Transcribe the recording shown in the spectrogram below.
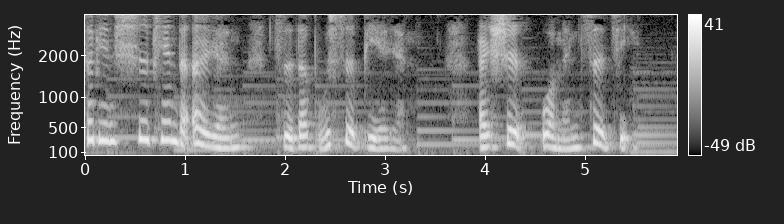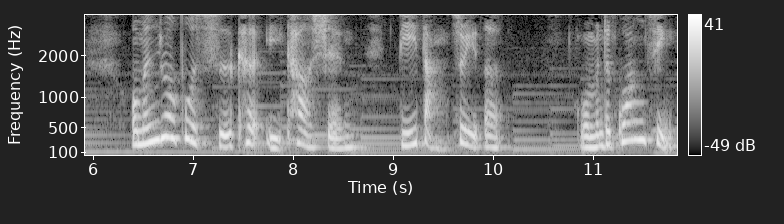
这篇诗篇的二人指的不是别人，而是我们自己。我们若不时刻倚靠神，抵挡罪恶，我们的光景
